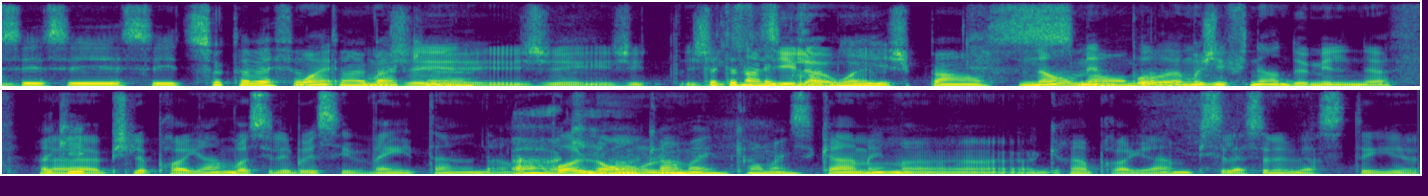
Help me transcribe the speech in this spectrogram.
c'est ça que tu avais fait, ouais, un moi, bac? J'étais dans les premiers, je pense. Non, même pas. Moi, j'ai fini en 2009. Euh, puis le programme va célébrer ses 20 ans dans ah, pas long. Quand même, quand même. C'est quand même un, grand programme. Puis c'est la seule université euh,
